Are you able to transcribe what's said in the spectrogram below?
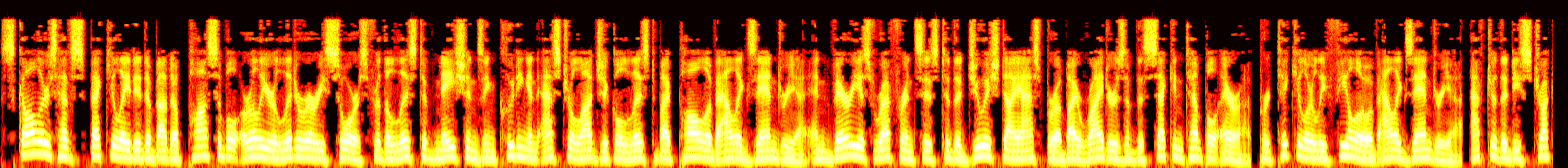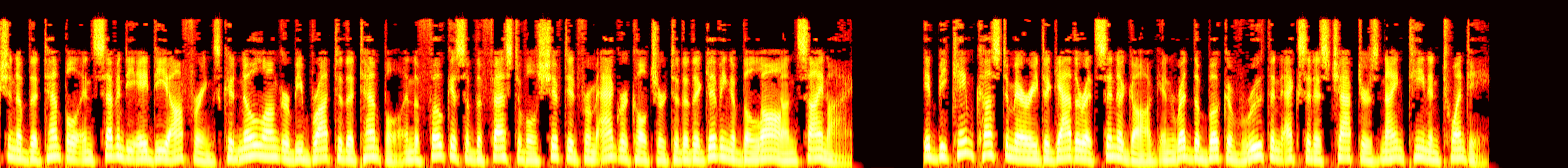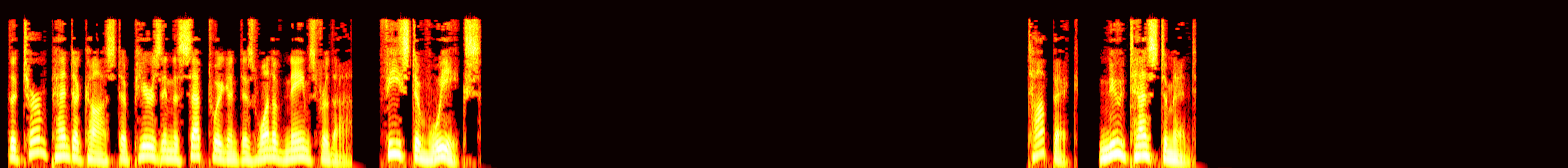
Scholars have speculated about a possible earlier literary source for the list of nations including an astrological list by Paul of Alexandria and various references to the Jewish diaspora by writers of the Second Temple era particularly Philo of Alexandria. After the destruction of the temple in 70 AD offerings could no longer be brought to the temple and the focus of the festival shifted from agriculture to the, the giving of the law on Sinai. It became customary to gather at synagogue and read the Book of Ruth and Exodus chapters 19 and 20. The term Pentecost appears in the Septuagint as one of names for the Feast of Weeks. New Testament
